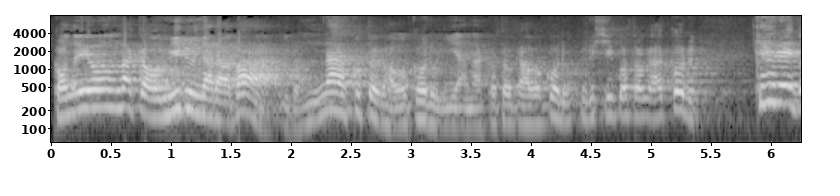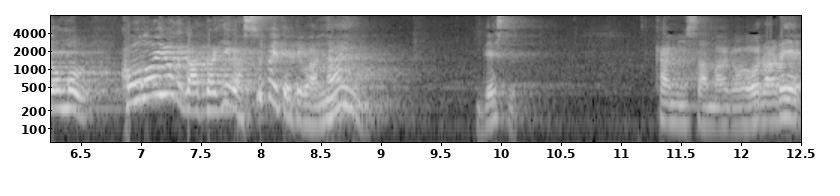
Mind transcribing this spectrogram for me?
この世の中を見るならばいろんなことが起こる嫌なことが起こる苦しいことが起こる。けれどもこの世がだけが全てではないんです。神様がおられ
